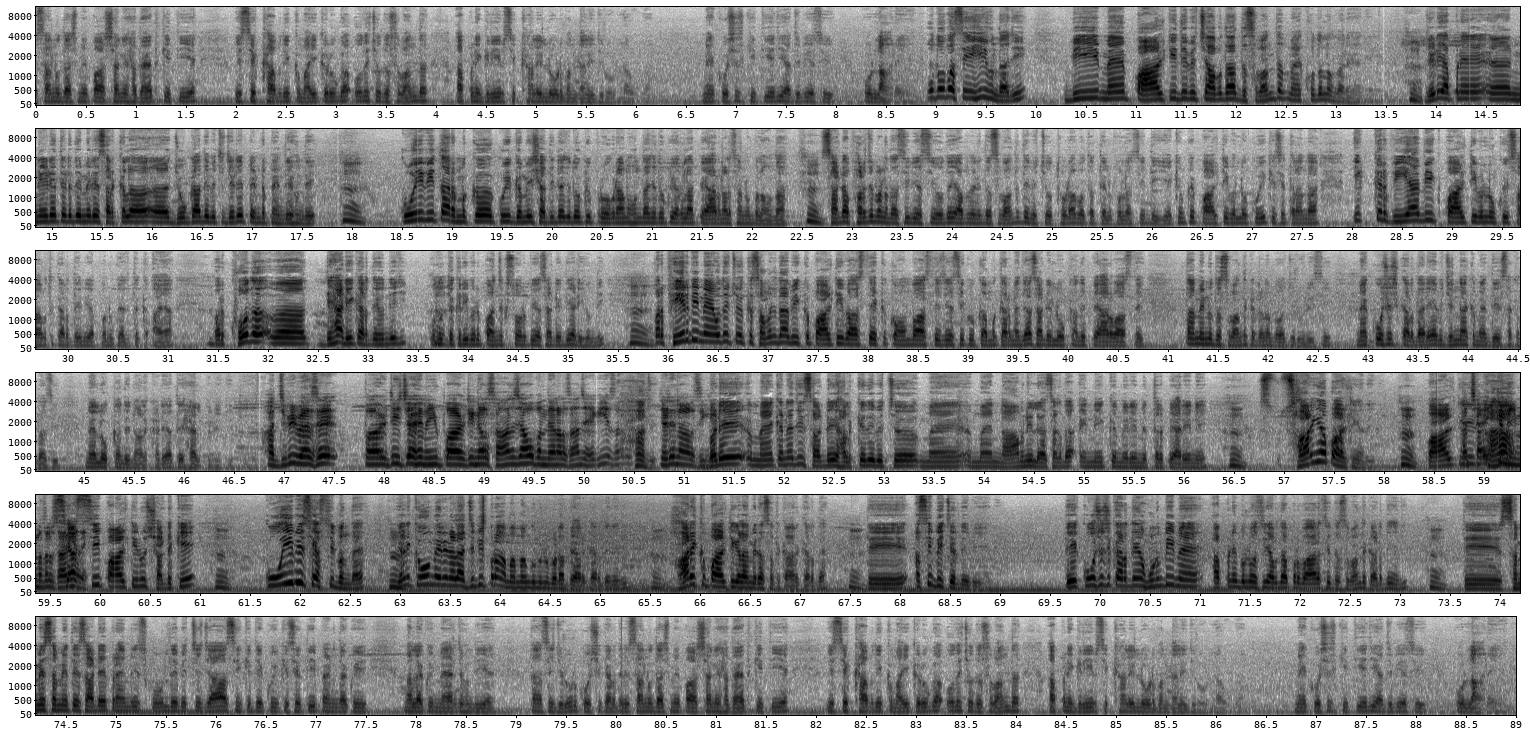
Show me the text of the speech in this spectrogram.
ਸਾਨੂੰ ਦਸਵੇਂ ਪਾਤਸ਼ਾਹ ਨੇ ਹਦਾਇਤ ਕੀਤੀ ਹੈ ਵੀ ਸਿੱਖ ਆਪਦੀ ਕਮਾਈ ਕਰੂਗਾ ਉਹਦੇ ਚੋਂ ਦਸਵੰਧ ਆਪਣੇ ਗਰੀਬ ਸਿੱਖਾਂ ਲਈ ਲੋੜਵੰਦਾਂ ਲਈ ਜ਼ਰੂਰ ਲਾਊਗਾ। ਮੈਂ ਕੋਸ਼ਿਸ਼ ਕੀਤੀ ਹੈ ਜੀ ਅੱਜ ਵੀ ਅਸੀਂ ਉਹ ਲਾ ਰਹੇ ਹਾਂ। ਉਦੋਂ ਬਸ ਇਹੀ ਹੁੰਦਾ ਜੀ ਵੀ ਮੈਂ ਪਾਰਟੀ ਦੇ ਵਿੱਚ ਆਪਦਾ ਦਸਵੰਧ ਮੈਂ ਖੁਦ ਲਾਉਂਦਾ ਰਿਹਾ ਜੀ। ਜਿਹੜੇ ਆਪਣੇ ਨੇੜੇ ਤੇੜੇ ਦੇ ਮੇਰੇ ਸਰਕਲ ਜੋਗਾ ਦੇ ਵਿੱਚ ਜਿਹੜੇ ਪਿੰਡ ਪੈਂਦੇ ਹੁੰਦੇ ਕੋਈ ਵੀ ਧਾਰਮਿਕ ਕੋਈ ਗਮੀ ਸ਼ਾਦੀ ਦਾ ਜਦੋਂ ਕੋਈ ਪ੍ਰੋਗਰਾਮ ਹੁੰਦਾ ਜਦੋਂ ਕੋਈ ਅਗਲਾ ਪਿਆਰ ਨਾਲ ਸਾਨੂੰ ਬੁਲਾਉਂਦਾ ਸਾਡਾ ਫਰਜ਼ ਬਣਦਾ ਸੀ ਵੀ ਅਸੀਂ ਉਹਦੇ ਆਪਣੇ ਦਸਵੰਧ ਦੇ ਵਿੱਚੋਂ ਥੋੜਾ ਬਹੁਤਾ ਤਿਲ ਫੁੱਲ ਅਸੀਂ ਦਈਏ ਕਿਉਂਕਿ ਪਾਰਟੀ ਵੱਲੋਂ ਕੋਈ ਕਿਸੇ ਤਰ੍ਹਾਂ ਦਾ 1 ਰੁਪਿਆ ਵੀ ਪਾਰਟੀ ਵੱਲੋਂ ਕੋਈ ਸਾਬਤ ਕਰਦੇ ਵੀ ਆਪਾਂ ਨੂੰ ਅਜੇ ਤੱਕ ਆਇਆ। ਪਰ ਖੁਦ ਦਿਹਾੜੀ ਕਰਦੇ ਹੁੰਦੇ ਜੀ ਉਦੋਂ ਤਕਰੀਬਨ 500 ਰੁਪਿਆ ਸਾਡੀ ਦਿਹਾੜੀ ਹੁੰਦੀ। ਪਰ ਫਿਰ ਵੀ ਮੈਂ ਉਹਦੇ ਚੋਂ ਇੱਕ ਸਮਝਦਾ ਵੀ ਇੱਕ ਪਾਰਟੀ ਵਾਸਤੇ ਇੱਕ ਕੌਮ ਵਾਸਤੇ ਜੇ ਅਸੀਂ ਕੋਈ ਕੰਮ ਕਰਨਾ ਜਾਂ ਸਾਡੇ ਲੋਕਾਂ ਦੇ ਪਿਆਰ ਵਾਸਤੇ ਤਾਂ ਮੈਨੂੰ ਦਸਵੰਧ ਕੱਢਣਾ ਬਹੁਤ ਜ਼ਰੂਰੀ ਸੀ। ਮੈਂ ਕੋਸ਼ਿਸ਼ ਕਰਦਾ ਰਿਹਾ ਵੀ ਜਿੰਨਾ ਕੁ ਮੈਂ ਦੇ ਸਕਦਾ ਸੀ ਮੈਂ ਲੋਕਾਂ ਦੇ ਨਾਲ ਖੜਿਆ ਤੇ ਹੈਲਪ ਵੀ ਕੀਤੀ। ਅੱਜ ਵੀ ਵੈਸੇ ਪਾਰਟੀ ਚਾਹੇ ਨਹੀਂ ਪਾਰਟੀ ਨਾਲ ਸਾਂਝ ਉਹ ਬੰਦਿਆਂ ਨਾਲ ਸਾਂਝ ਹੈਗੀ ਹੈ ਸਰ ਹਾਂਜੀ। ਜਿਹੜੇ ਨਾਲ ਸੀ ਬੜੇ ਮੈਂ ਕਹਿੰਦਾ ਜੀ ਸਾਡੇ ਹਲਕੇ ਦੇ ਵਿੱਚ ਮੈਂ ਮੈਂ ਨਾਮ ਨਹੀਂ ਲੈ ਸਕਦਾ ਇੰਨੇ ਕਿ ਮੇਰੇ ਮਿੱਤਰ ਪਿਆਰੇ ਨੇ। ਹੂੰ। ਸ- ਸਾਰੀਆਂ ਪਾਰਟੀਆਂ ਦੇ। ਹੂੰ। ਪਾਰਟੀ ਅੱਛਾ, ਇੱਕ ਨਹੀਂ, ਮਤਲਬ ਸਾਰਿਆਂ ਦੇ। ਸਿਆਸੀ ਪਾਰਟੀ ਨੂੰ ਛੱਡ ਕੇ ਹੂੰ। ਕੋਈ ਵੀ ਸਿਆਸੀ ਬੰਦਾ ਹੈ ਯਾਨੀ ਕਿ ਉਹ ਮੇਰੇ ਨਾਲ ਅੱਜ ਵੀ ਭਰਾਵਾਂ ਵਾਂਗੂ ਮੈਨੂੰ ਬੜਾ ਪਿਆਰ ਕਰਦੇ ਨੇ ਜੀ। ਹਰ ਇੱਕ ਪਾਰਟੀ ਵਾਲਾ ਮੇਰਾ ਸਤਿਕਾਰ ਕਰਦਾ ਹੈ ਹੂੰ। ਤੇ ਅਸੀਂ ਵਿਚਰਦੇ ਵੀ ਹਾਂ ਤੇ ਕੋਸ਼ਿਸ਼ ਕਰਦੇ ਹਾਂ ਹੁਣ ਵੀ ਮੈਂ ਆਪਣੇ ਵੱਲੋਂ ਅਸੀਂ ਆਪਦਾ ਪਰਿਵਾਰ ਅਸੀਂ ਦਸਵੰਧ ਕੱਢਦੇ ਹਾਂ ਜੀ। ਤੇ ਸਮੇਂ-ਸਮੇਂ ਤੇ ਸਾਡੇ ਪ੍ਰਾਇਮਰੀ ਸਕੂਲ ਦੇ ਵਿੱਚ ਜਾਂ ਅਸੀਂ ਕਿਤੇ ਕੋਈ ਕਿਸੇ ਧੀ ਭੈਣ ਦਾ ਕੋਈ ਮਤਲਬ ਕੋਈ ਮੈਰਿਜ ਹੁੰਦੀ ਹੈ ਤਾਂ ਅਸੀਂ ਜ਼ਰੂਰ ਕੋਸ਼ਿਸ਼ ਕਰਦੇ ਵੀ ਸਾਨੂੰ ਦਸਵੇਂ ਪਾਤਸ਼ਾਹ ਨੇ ਹਦਾਇਤ ਕੀਤੀ ਹੈ ਵੀ ਸਿੱਖ ਆਪਦੀ ਕਮਾਈ ਕਰੂਗਾ ਉਹਦੇ ਚੋਂ ਦਸਵੰਧ ਆਪਣੇ ਗਰੀਬ ਸਿੱਖਾਂ ਲਈ ਲੋੜਵੰਦਾਂ ਲਈ ਜ਼ਰੂਰ ਲਾਊਗਾ। ਮੈਂ ਕੋਸ਼ਿਸ਼ ਕੀਤੀ ਹੈ ਜੀ ਅੱਜ ਵੀ ਅਸੀਂ ਉਹ ਲਾ ਰਹੇ ਹਾਂ।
